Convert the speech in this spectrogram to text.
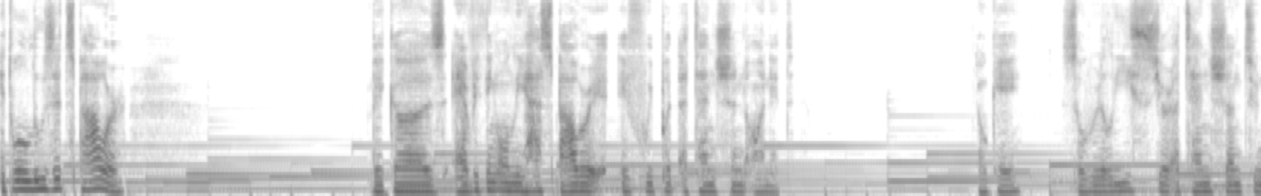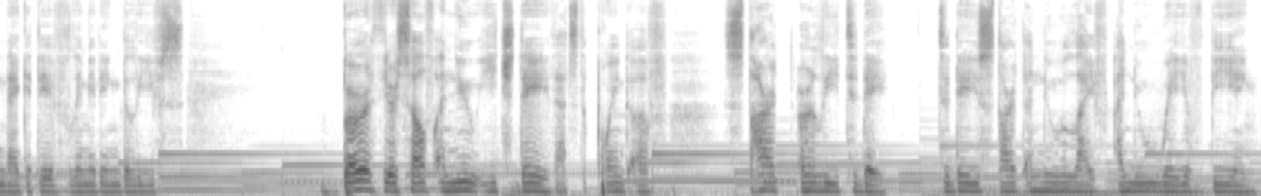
it will lose its power. Because everything only has power if we put attention on it. Okay? So release your attention to negative limiting beliefs birth yourself anew each day. That's the point of start early today. Today you start a new life, a new way of being,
